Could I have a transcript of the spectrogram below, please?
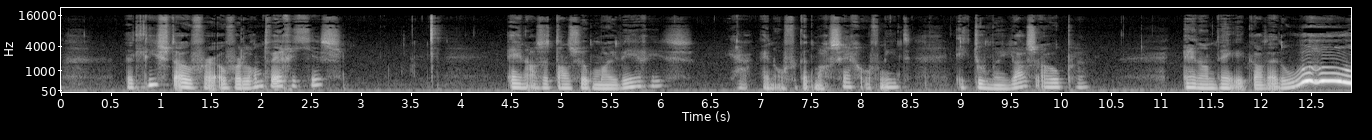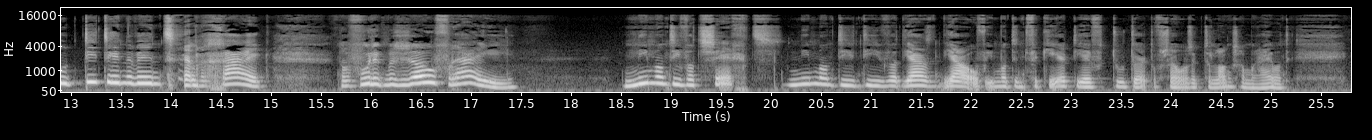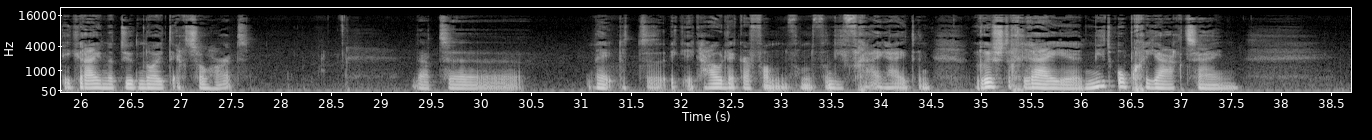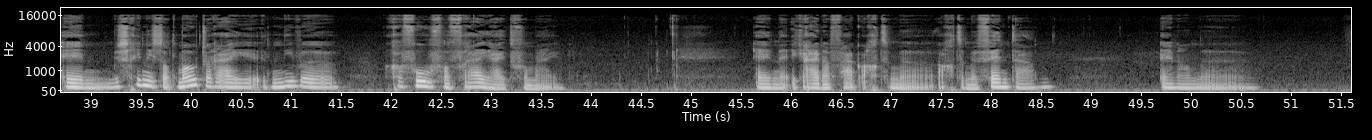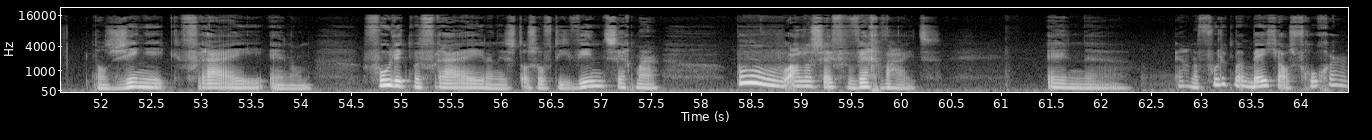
het liefst over, over landweggetjes. En als het dan zo mooi weer is, ja, en of ik het mag zeggen of niet, ik doe mijn jas open. En dan denk ik altijd, woehoe, tiet in de wind. En dan ga ik. Dan voel ik me zo vrij. Niemand die wat zegt. Niemand die, die wat. Ja, ja, of iemand in het verkeer die even toetert of zo als ik te langzaam rij. Want ik rij natuurlijk nooit echt zo hard. Dat. Uh, nee, dat, uh, ik, ik hou lekker van, van, van die vrijheid en rustig rijden, niet opgejaagd zijn. En misschien is dat motorrijden een nieuwe gevoel van vrijheid voor mij. En uh, ik rijd dan vaak achter, me, achter mijn vent aan. En dan, uh, dan zing ik vrij en dan voel ik me vrij. En dan is het alsof die wind, zeg maar, alles even wegwaait. En uh, ja, dan voel ik me een beetje als vroeger.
